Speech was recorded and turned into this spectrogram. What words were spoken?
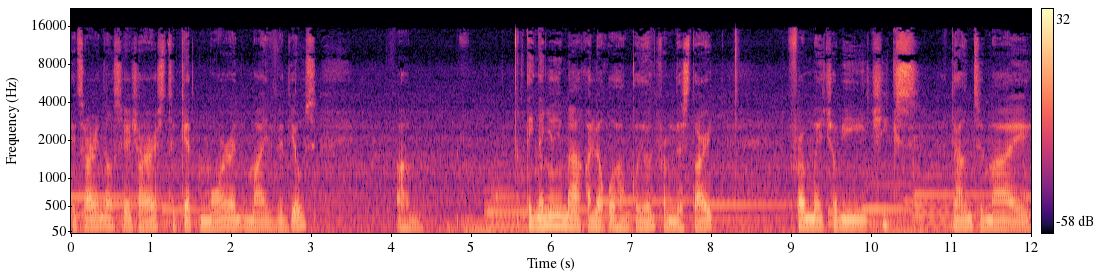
it's RNL CHRs to get more on my videos. Um, tignan nyo yung mga kalokohan ko yun from the start. From my chubby cheeks down to my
